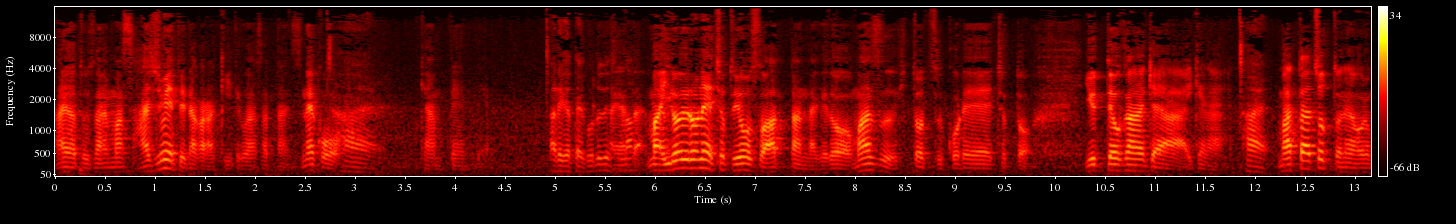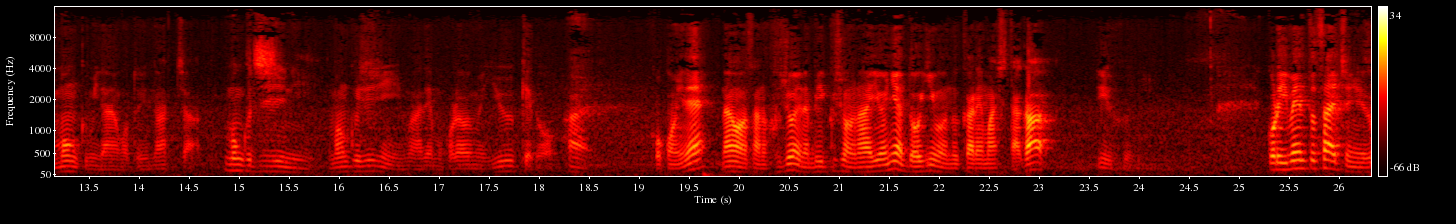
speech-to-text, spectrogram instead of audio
ありがとうございます。初めてだから聞いてくださったんですねこう、はい。キャンペーンで。ありがたいことですな。ありがたい。まあいろいろねちょっと要素あったんだけどまず一つこれちょっと言っておかなきゃいけない。はい。またちょっとね俺文句みたいなことになっちゃう。文句じじいに文句じじいにまあでもこれは言うけどはい。ここにね長野さんの不条理なビッグショーの内容には度肝を抜かれましたがっていうふうに。これイベント最中にず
